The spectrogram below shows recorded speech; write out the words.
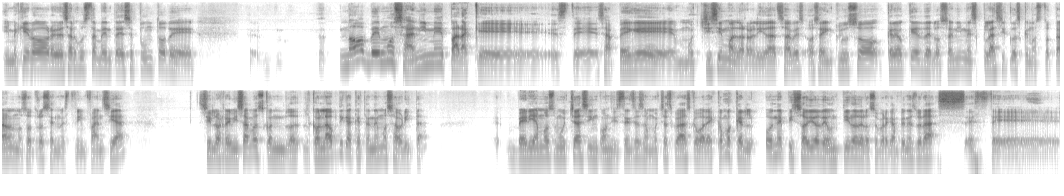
y me quiero regresar justamente a ese punto de no vemos anime para que este, se apegue muchísimo a la realidad, ¿sabes? O sea, incluso creo que de los animes clásicos que nos tocaron nosotros en nuestra infancia, si los revisamos con, con la óptica que tenemos ahorita, veríamos muchas inconsistencias o muchas cosas como de cómo que un episodio de un tiro de los supercampeones dura este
